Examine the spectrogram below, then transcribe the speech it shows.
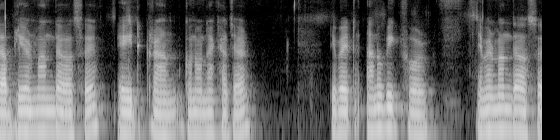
W এর মান দেওয়া আছে এইট গ্রাম গুণন এক হাজার ডিভাইড আণবিক ভর এম এর মান দেওয়া আছে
